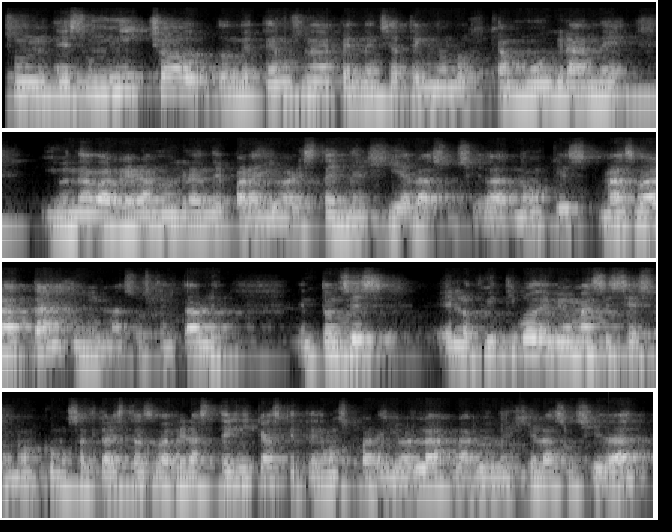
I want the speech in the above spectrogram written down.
es un, nicho donde tenemos una dependencia tecnológica muy grande y una barrera muy grande para llevar esta energía a la sociedad, ¿no? Que es más barata y más sustentable. Entonces, el objetivo de biomasa es eso, ¿no? Como saltar estas barreras técnicas que tenemos para llevar la, la bioenergía a la sociedad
